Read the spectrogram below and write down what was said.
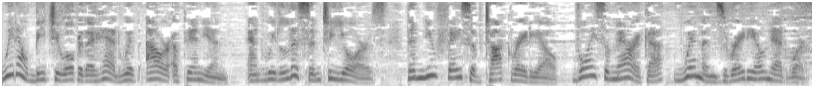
We don't beat you over the head with our opinion, and we listen to yours. The new face of talk radio, Voice America Women's Radio Network.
